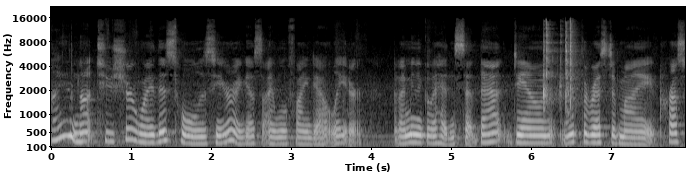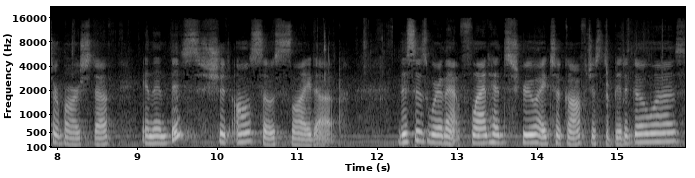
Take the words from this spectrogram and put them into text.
I am not too sure why this hole is here. I guess I will find out later. But I'm going to go ahead and set that down with the rest of my presser bar stuff. And then this should also slide up. This is where that flathead screw I took off just a bit ago was.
